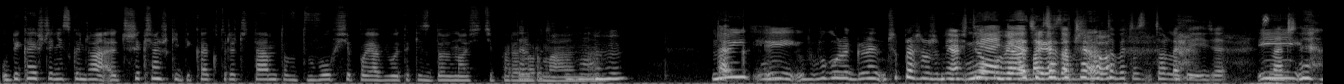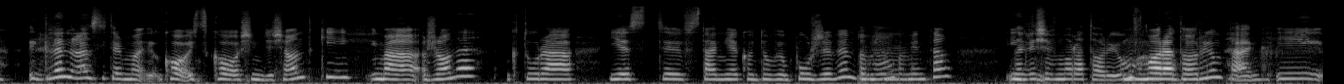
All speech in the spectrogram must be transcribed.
u Dicka jeszcze nie skończyłam, ale trzy książki Dicka, które czytałam, to w dwóch się pojawiły takie zdolności paranormalne. Mhm. Mhm. No Tak, i, i- w ogóle, Glenn, przepraszam, że miałaś ty Nie, nie, opowiadać, a ja dobrze. zaczęłam. Tobie to, to lepiej idzie. I, Znacznie. I Glenn Lansiter ma koło, jest koło 80 i ma żonę, która jest y, w stanie, jak oni to mówią, półżywym, dobrze Mhm. pamiętam? I Znajduje się w moratorium. w moratorium, tak. I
